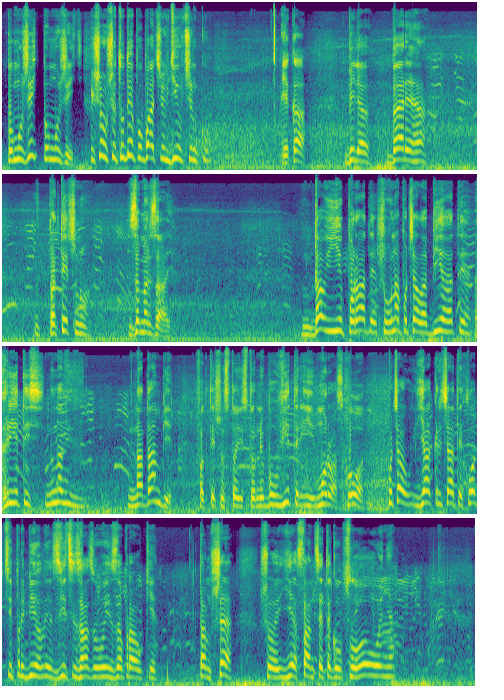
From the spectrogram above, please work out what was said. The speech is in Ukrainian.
Поможіть, поможіть. Пішовши туди, побачив дівчинку, яка біля берега практично замерзає. Дав їй поради, що вона почала бігати, грітись. Ну, на, на дамбі, фактично з тої сторони, був вітер і мороз холодний. Почав я кричати, хлопці прибігли звідси з газової заправки. Там ще, що є станція такого обслуговування.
